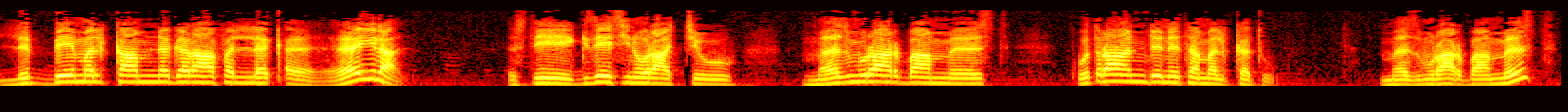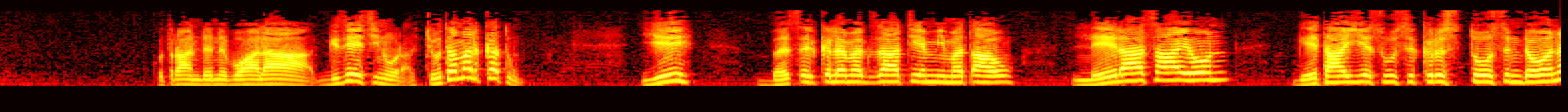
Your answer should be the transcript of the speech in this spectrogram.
ልቤ መልካም ነገር አፈለቀ ይላል። እስቲ ጊዜ ሲኖራችሁ መዝሙር አርባ አምስት ቁጥር አንድን ተመልከቱ። መዝሙር አርባ አምስት ቁጥር አንድን በኋላ ጊዜ ሲኖራችሁ ተመልከቱ። ይህ በጽድቅ ለመግዛት የሚመጣው ሌላ ሳይሆን ጌታ ኢየሱስ ክርስቶስ እንደሆነ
